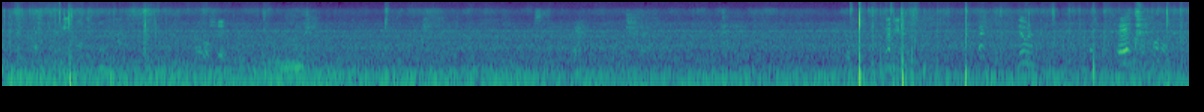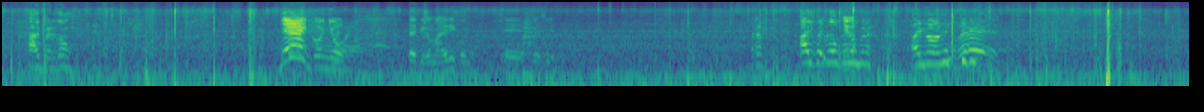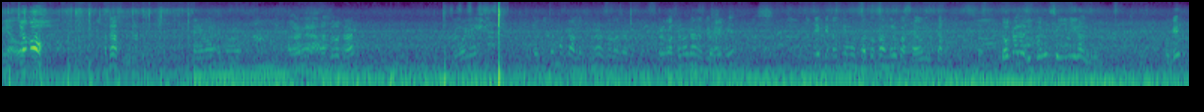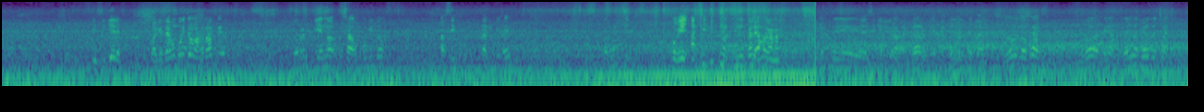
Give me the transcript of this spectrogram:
Ay, perdón. ¡Bien, coño! Atlético Madrid, coño. Eh, Ay, perdón, perdón. Ay, me dolí. ¡Choco! Tienes que todo el tiempo estar tocándolo para saber dónde está. Tócalo y puedes seguir mirando. ¿Ok? Y si quieres, para que sea un poquito más rápido, corres viendo, o sea, un poquito así. Dale, empieza ahí. Corre. Porque así no, nunca le vas a ganar. Este, si vos lo tocas, si vos, mira, dale la pelota a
